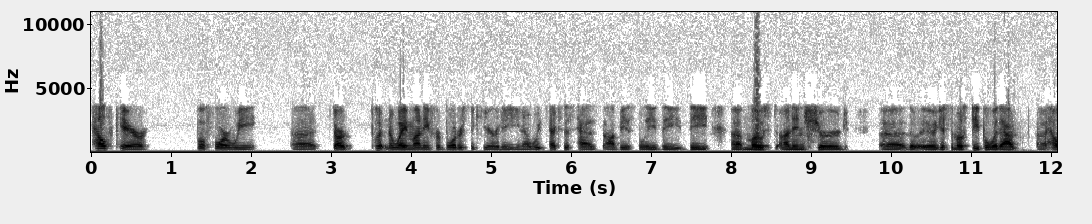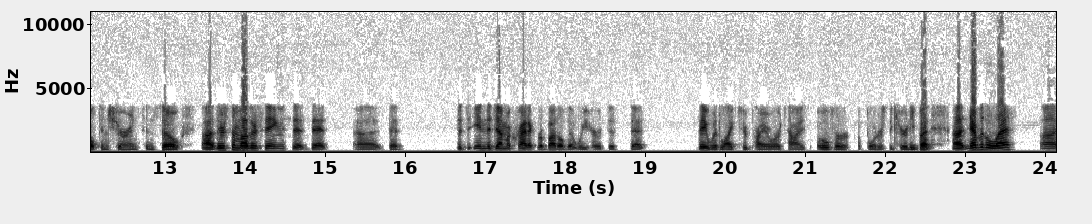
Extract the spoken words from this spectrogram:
health care before we uh, start putting away money for border security. You know, we, Texas has obviously the the uh, most uninsured, uh, the, I guess the most people without uh, health insurance, and so uh, there's some other things that that uh, that in the Democratic rebuttal that we heard that that they would like to prioritize over border security. But uh, nevertheless, uh,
